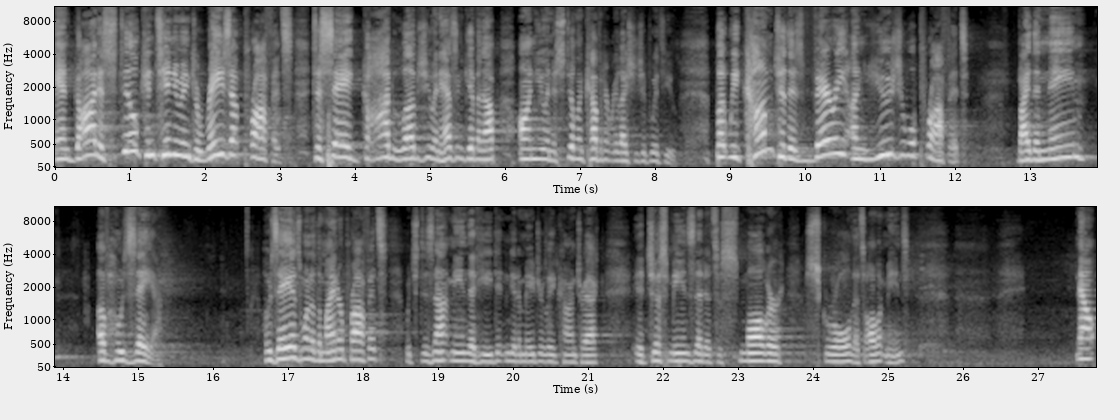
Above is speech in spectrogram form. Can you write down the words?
And God is still continuing to raise up prophets to say God loves you and hasn't given up on you and is still in covenant relationship with you. But we come to this very unusual prophet by the name of Hosea. Hosea is one of the minor prophets, which does not mean that he didn't get a major league contract. It just means that it's a smaller scroll. That's all it means. Now,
